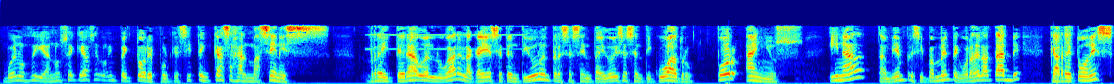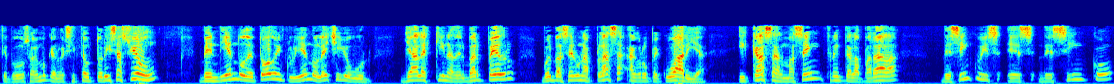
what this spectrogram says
Buenos días, no sé qué hacen los inspectores porque existen casas almacenes reiterado el lugar en la calle 71 entre 62 y 64 por años. Y nada, también principalmente en horas de la tarde, carretones, que todos sabemos que no existe autorización, vendiendo de todo, incluyendo leche y yogur. ya a la esquina del Bar Pedro, vuelve a ser una plaza agropecuaria y casa almacén frente a la parada de 5 es de 5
